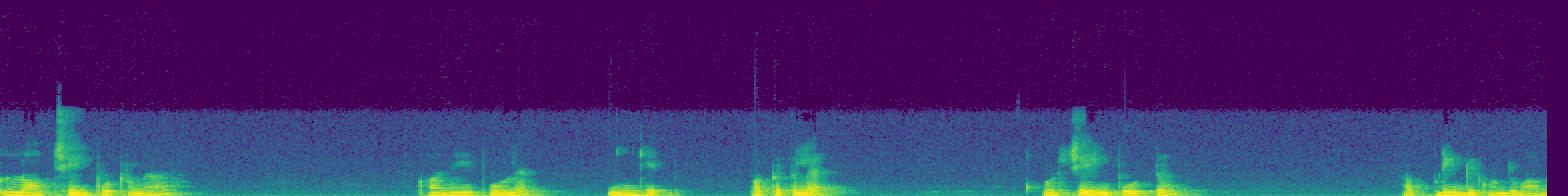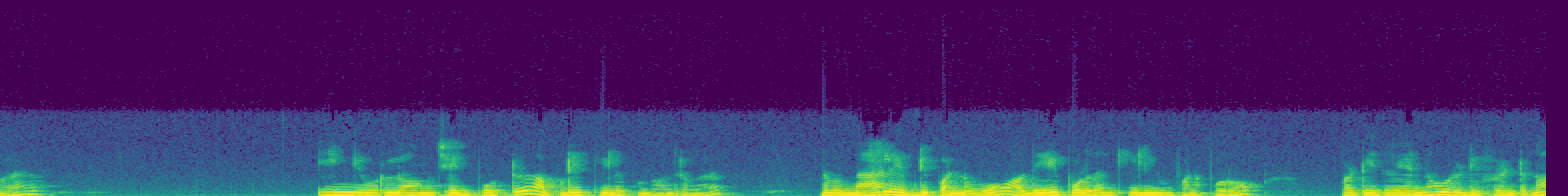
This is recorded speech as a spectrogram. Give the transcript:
லாக் செயின் போட்டுருங்க. அதே போல் இங்கே பக்கத்தில் ஒரு செயின் போட்டு அப்படி இப்படி கொண்டு வாங்க. இங்கே ஒரு லாங் செயின் போட்டு அப்படியே கீழே கொண்டு வந்துடுங்க நம்ம மேலே எப்படி பண்ணுமோ அதே போல் தான் கீழேயும் பண்ண போகிறோம் பட் இது என்ன ஒரு டிஃப்ரெண்ட்டுனா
